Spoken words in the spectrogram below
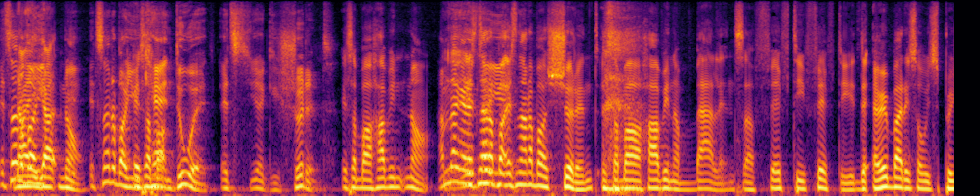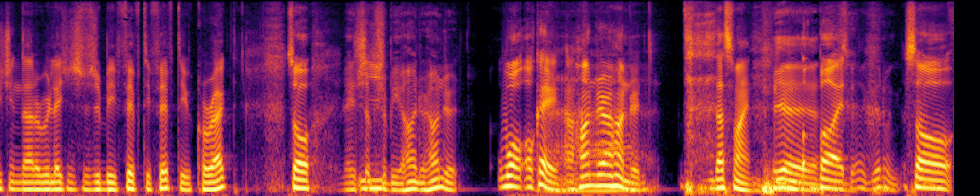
It's not now about you got no. It's not about you It's can't about- do it. It's like you shouldn't. It's about having no. I'm not gonna It's tell not about. you- It's not about shouldn't. It's about having a balance, a 50-50. The- Everybody's always preaching that a relationship should be 50-50, correct? So, Relationship you- should be 100 100. well, okay, a hundred, a hundred. Ah. That's fine. yeah, yeah. But That's a good one. so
